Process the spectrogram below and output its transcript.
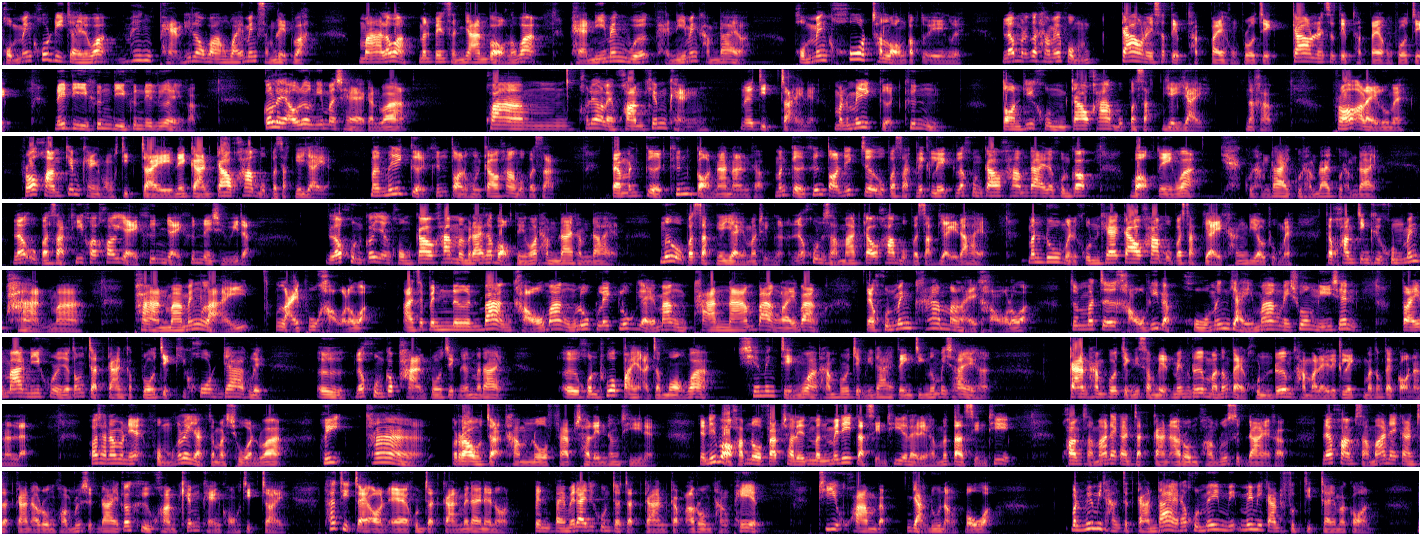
ผมแม่งโคตรดีใจเลยว่าแม่งแผนที่เราวางไว้แม่งสำเร็จว่ะมาแล้วอะมันเป็นสัญญาณบอกแล้วว่าแผนนี้แม่งเวิร์กแผนนี้แม่งทำได้ว่ะผมแม่งโคตรฉลองกับตัวเองเลย แล้วมันก็ทำให้ผมก้าวในสเต็ปถัดไปของโปรเจกต์ก้าวในสเต็ปถัดไปของโปรเจกต์ได้ดีขึ้นดีขึ้นเรื่อยๆครับ ก็เลยเอาเรื่องนี้มาแชร์กันว่า ความเขาเรียกอะไรความเข้มแข็งในจิตใจเนี่ยมันไม่ได้เกิดขึ้น ตอนที่คุณก้าวข้ามอุปสรรคใหญ่ ๆนะครับ เพราะอะไรรู้ไหมเพราะความเข้มแข็งของจิตใจในการก้าวข้ามอุปสรรคใหญ่ๆอะมันไม่ได้เกิดขึ้นตอนคุณก้าวข้ามอุปสรรคแต่มันเกิดขึ้นก่อนหน้านั้นครับ มันเกิดขึ้นตอนที่เจออุปสรรคเล็ก ๆ แล้วคุณก้าวข้ามได้ แล้วคุณก็ บอกตัวเองว่าแย่กูทำได้กูทำได้กูทำได้ แล้วอุปสรรคที่ค่อยๆ ใหญ่ขึ้นใหญ่ขึ้นในชีวิตอะแล้วคุณก็ยังคงก้าวข้ามมันไม่ได้แล้วบอกตัวเองว่าทำได้ทำได้อะเมื่ออุปสรรคใหญ่ๆมาถึงอะแล้วคุณสามารถก้าวข้ามอุปสรรคใหญ่ได้อะมันดูเหมือนคุณแค่ก้าวข้ามอุปสรรคใหญ่ครั้งเดียวถูกไหมแต่ความจริงคือคุณแม่งผ่านมา ผ่านมาแม่งหลายหลายภูเขาแล้วอะอาจจะเป็นเนินบ้างเขาบ้างลูกเล็ก ลูกใหญ่บ้างทานน้ำบ้างอะไรบ้าง แต่คุณแม่งข้ามมาหลายเขาแล้วอะ จนมาเจอเขาที่แบบโหแม่งใหญ่มากในช่วงนี้ เช่น ไตรมาสนี้คุณอาจจะต้องจัดการกับโปรเจกต์ที่โคตรยากเลย เออ แล้วคุณก็ผ่านโปรเจกต์นั้นมาได้ เออ คนทั่วไปอาจจะมองว่าเชี่ยแม่งเจ๋งว่ะทำโปรเจกต์นี้ได้ แต่จริงๆแล้วไม่ใช่ครับการทำโปรเจกต์ที่สำเร็จแม่งเริ่มมาตั้งแต่คุณเริ่มทำอะไรเล็ก ๆ มาตั้งแต่ก่อนหนานั้นแหละ เพราะฉะนั้นวันนี้ผมก็เลยอยากจะมาชวนว่า เฮ้ย ถ้าเราจะทำ no fab challenge ทั้งทีเนี่ย อย่างที่บอกครับ no fab challenge มันไม่ได้ตัดสินที่อะไรเลยครับ มันตัดสินที่ ความสามารถในการจัดการอารมณ์ความรู้สึกได้ครับและความสามารถในการจัดการอารมณ์ความรู้สึกได้ก็คือความเข้มแข็งของจิตใจ ถ้าจิตใจอ่อนแอคุณจัดการไม่ได้แน่นอน เป็นไปไม่ได้ที่คุณจะจัดการกับอารมณ์ทางเพศ ที่ความแบบอยากดูหนังโป๊อะมันไม่มีทางจัดการได้ถ้าคุณไม่ไม่ไม่มีการฝึกจิตใจมาก่อน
